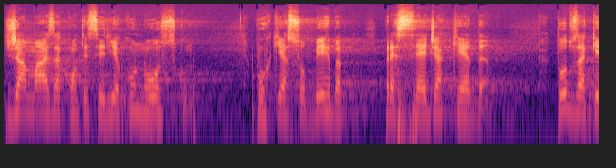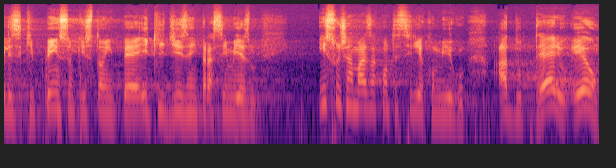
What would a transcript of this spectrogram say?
jamais aconteceria conosco, porque a soberba precede a queda. Todos aqueles que pensam que estão em pé e que dizem para si mesmos: Isso jamais aconteceria comigo. Adultério, eu,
